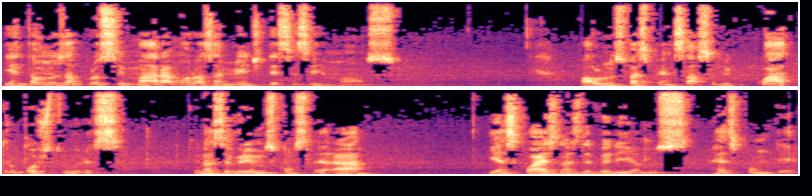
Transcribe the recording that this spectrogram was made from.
e então nos aproximar amorosamente desses irmãos. Paulo nos faz pensar sobre quatro posturas que nós deveríamos considerar e as quais nós deveríamos responder.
